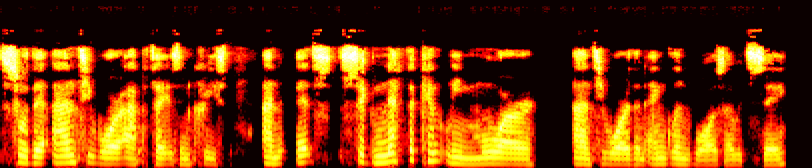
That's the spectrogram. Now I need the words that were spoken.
so the anti-war appetite is increased and it's significantly more anti-war than England was, I would say,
